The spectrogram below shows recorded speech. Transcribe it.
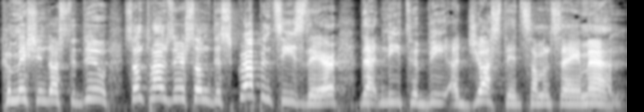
commissioned us to do, sometimes there's some discrepancies there that need to be adjusted. Someone say amen.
